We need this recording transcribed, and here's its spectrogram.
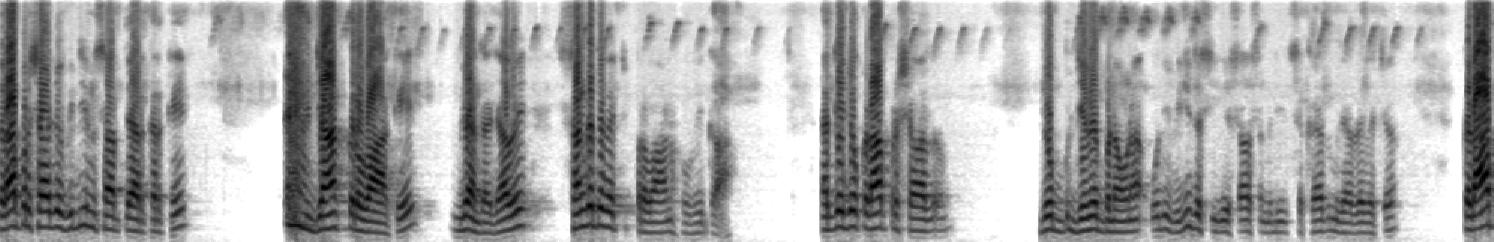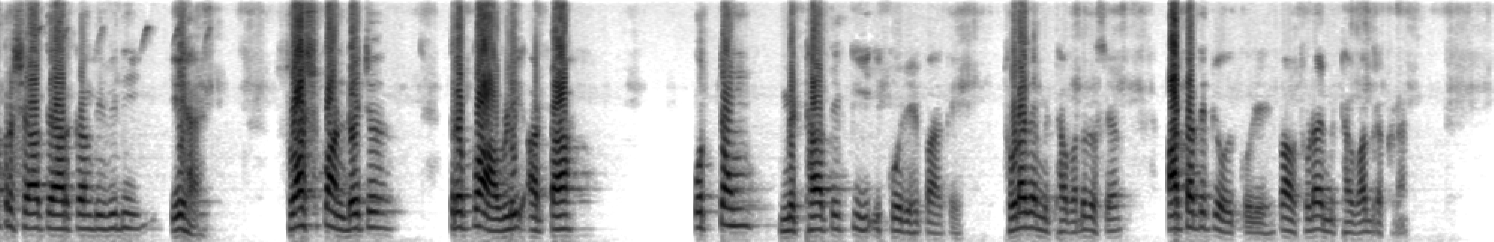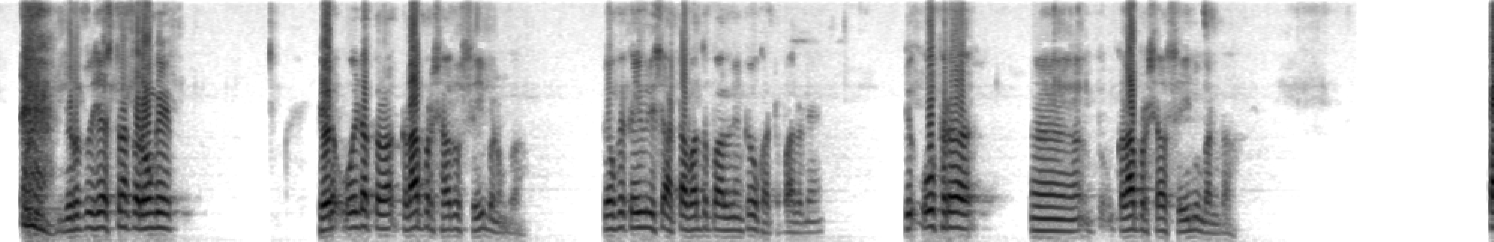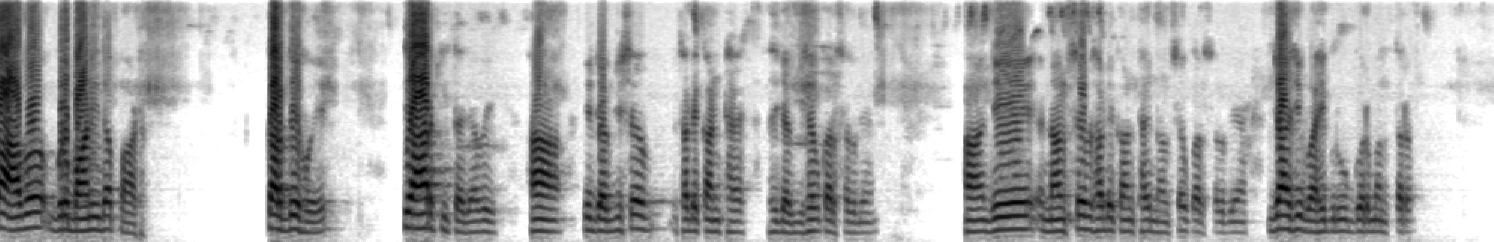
ਕੜਾ ਪ੍ਰਸ਼ਾਦ ਜੋ ਵਿਧੀ ਅਨੁਸਾਰ ਤਿਆਰ ਕਰਕੇ ਜਾਂ ਕਰਵਾ ਕੇ ਲਿਆਂਦਾ ਜਾਵੇ, ਸੰਗਤ ਵਿੱਚ ਪ੍ਰਵਾਨ ਹੋਵੇਗਾ। ਅੱਗੇ ਜੋ ਕੜਾ ਪ੍ਰਸ਼ਾਦ ਜੋ ਜਿਵੇਂ ਬਣਾਉਣਾ, ਉਹਦੀ ਵਿਧੀ ਦੱਸੀ ਗਈ ਸਾਧ ਸੰਗਤ ਦੀ ਸਿੱਖਿਆਤ ਮਰਿਆਦਾ ਵਿੱਚ। ਕੜਾ ਪ੍ਰਸ਼ਾਦ ਤਿਆਰ ਕਰਨ ਦੀ ਵਿਧੀ ਇਹ ਹੈ, ਸਵੱਛ ਭਾਂਡੇ 'ਚ ਤ੍ਰਿਭਾਵਲੀ ਆਟਾ, ਉੱਤਮ ਮਿੱਠਾ ਤੇ ਘੀ ਇੱਕੋ ਜਿਹੇ ਪਾ ਕੇ ਥੋੜਾ ਜਿਹਾ ਮਿੱਠਾ ਵੱਧ ਦੱਸਿਆ। ਆਟਾ ਤੇ ਘਿਓ ਇੱਕੋ ਜਿਹੇ, ਭਾਵ ਥੋੜਾ ਜਿਹਾ ਮਿੱਠਾ ਵੱਧ ਰੱਖਣਾ। ਜਦੋਂ ਤੁਸੀਂ ਇਸ ਤਰ੍ਹਾਂ ਕਰੋਗੇ, ਫਿਰ ਉਹ ਜਿਹੜਾ ਕੜਾ- ਕੜਾਹ ਪ੍ਰਸ਼ਾਦ ਉਹ ਸਹੀ ਬਣੂਗਾ। ਕਿਉਂਕਿ ਕਈ ਵਾਰੀ ਅਸੀਂ ਆਟਾ ਵੱਧ ਪਾ ਲੈਂਦੇ ਘਿਓ ਘੱਟ ਪਾ ਲੈਂਦੇ ਹਾਂ। ਤੇ ਉਹ ਫਿਰ ਅਹ, ਕੜਾਹ ਪ੍ਰਸ਼ਾਦ ਸਹੀ ਨਹੀਂ ਬਣਦਾ। ਭਾਵ ਗੁਰਬਾਣੀ ਦਾ ਪਾਠ ਕਰਦੇ ਹੋਏ ਤਿਆਰ ਕੀਤਾ ਜਾਵੇ। ਹਾਂ ਜੇ ਜਪਜੀ ਸਾਹਿਬ ਸਾਡੇ ਕੰਠ ਹੈ ਅਸੀਂ ਜਪਜੀ ਸਾਹਿਬ ਕਰ ਸਕਦੇ ਹਾਂ। ਹਾਂ ਜੇ ਆਨੰਦ ਸਾਹਿਬ ਸਾਡੇ ਕੰਠ ਹੈ ਆਨੰਦ ਸਾਹਿਬ ਕਰ ਸਕਦੇ ਹਾਂ। ਜਾਂ ਅਸੀਂ ਵਾਹਿਗੁਰੂ ਗੁਰਮੰਤਰ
